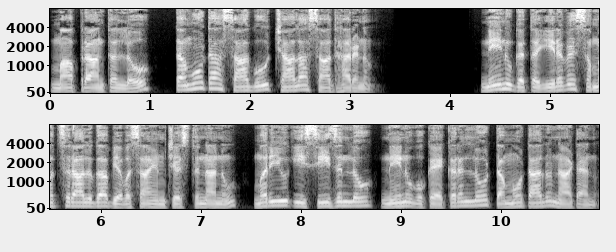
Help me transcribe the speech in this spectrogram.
మా ప్రాంతంలో టమోటా సాగు చాలా సాధారణం. నేను గత ఇరవై సంవత్సరాలుగా వ్యవసాయం చేస్తున్నాను మరియు ఈ సీజన్లో నేను ఒక ఎకరంలో టమోటాలు నాటాను.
